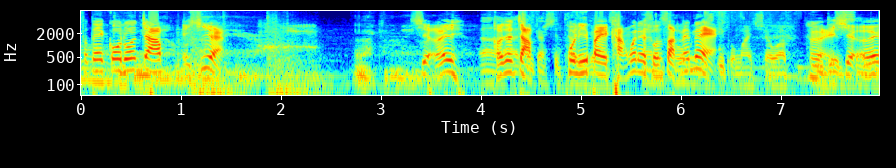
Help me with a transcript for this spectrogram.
สเตโกโดนจับไอ้เชี่ยเชี่ยเอ้ยเขาจะจับพวกนี้ไปขังไว้ในสวนสัตว์แน่ๆเฮ้ยไอ้เชี่ยเอ้ย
